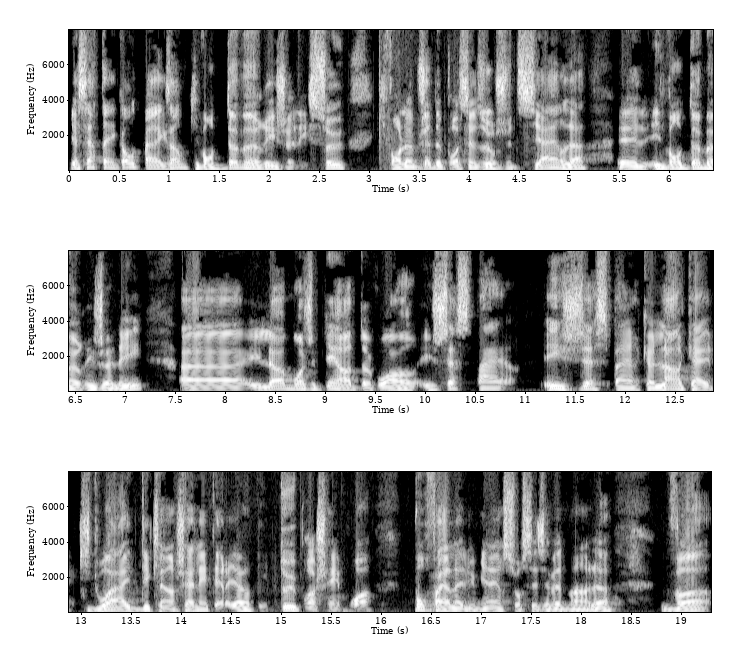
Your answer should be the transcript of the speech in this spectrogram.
Il y a certains comptes, par exemple, qui vont demeurer gelés. Ceux qui font l'objet de procédures judiciaires, là, euh, ils vont demeurer gelés. Euh, et là, moi, j'ai bien hâte de voir et j'espère, et j'espère que l'enquête qui doit être déclenchée à l'intérieur des deux prochains mois pour faire la lumière sur ces événements-là va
